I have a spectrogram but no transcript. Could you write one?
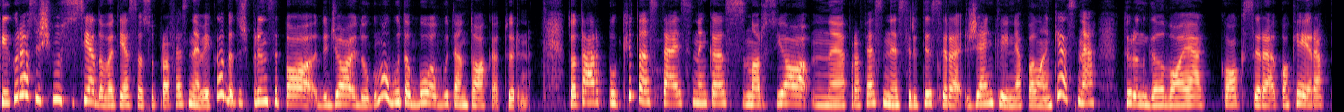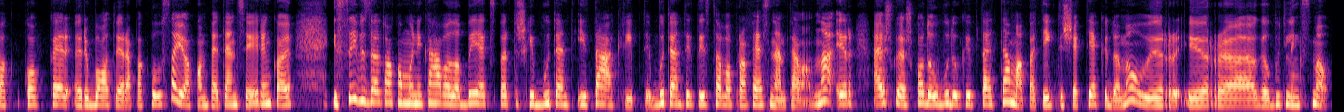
Kai kurios iš jų susėdavo tiesą su profesinė veikla, bet iš principo didžioji dauguma būtų, buvo būtent tokio turinio. Tuo tarpu kitas teisininkas, nors jo profesinė sritis yra ženkliai nepalankesnė, turint galvoje, yra, kokia, yra, kokia ribota yra paklausa jo kompetencija rinkoje, jisai vis dėlto komunikavo labai ekspertiškai būtent į tą kryptį, būtent tik tai savo profesiniam temam. Na ir aišku, ieškodavau būdų, kaip tą temą pateikti šiek tiek įdomiau ir, ir e, galbūt linksmiau.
